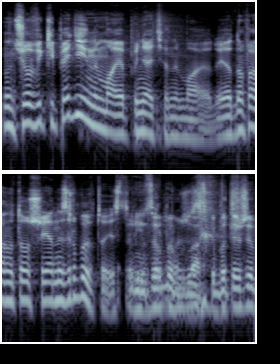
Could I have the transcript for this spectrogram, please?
ну чого в Вікіпедії немає, поняття не маю. Я, напевно, того, що я не зробив тої сторінки. Ну, зроби, будь ласка, бо ти вже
